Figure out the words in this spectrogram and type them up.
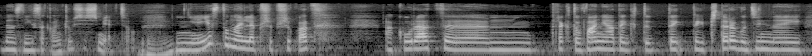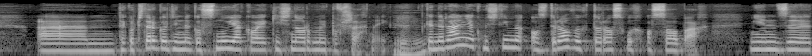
jeden z nich zakończył się śmiercią. Mhm. Nie jest to najlepszy przykład akurat um, traktowania tej, tej, tej czterogodzinnej um, tego czterogodzinnego snu jako jakiejś normy powszechnej. Mhm. Generalnie jak myślimy o zdrowych, dorosłych osobach między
